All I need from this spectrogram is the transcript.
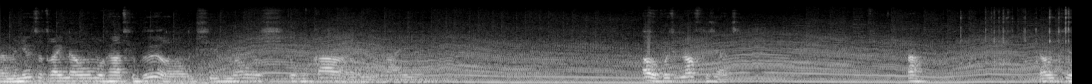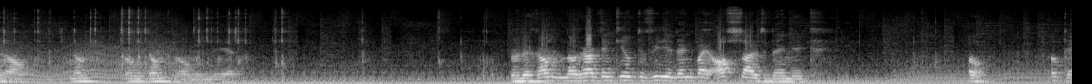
Ben benieuwd wat er nou allemaal gaat gebeuren, want ik zie van alles door elkaar rijden. Oh, ik word hem afgezet. Ah. Dankjewel. Dank, dank, dankjewel meneer. Nou, dan, ga, dan ik denk ik ook de video denk bij afsluiten denk ik. Oh. Oké.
